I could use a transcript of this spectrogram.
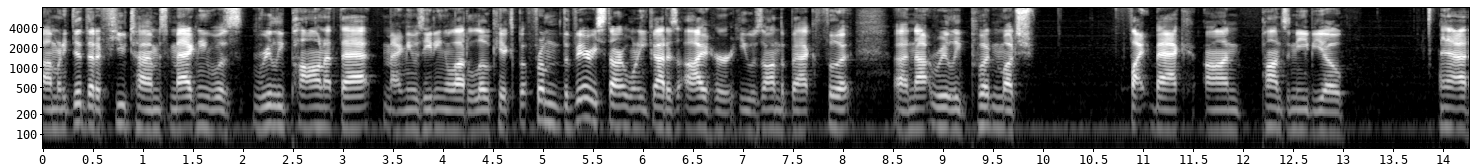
Um, and he did that a few times. Magny was really pawing at that. Magny was eating a lot of low kicks. But from the very start, when he got his eye hurt, he was on the back foot, uh, not really putting much fight back on Ponzinibbio. Uh,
